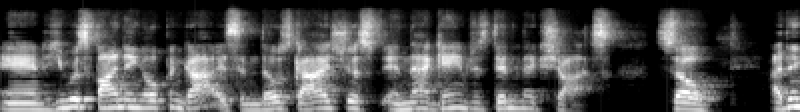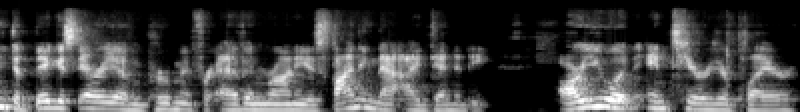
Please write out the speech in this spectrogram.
and he was finding open guys, and those guys just in that game just didn't make shots. So I think the biggest area of improvement for Evan Ronnie is finding that identity. Are you an interior player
